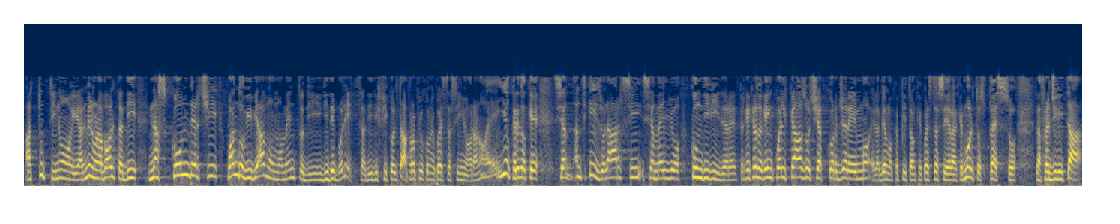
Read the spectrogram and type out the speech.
a tutti noi, almeno una volta, di nasconderci quando viviamo un momento di, di debolezza, di difficoltà, proprio come questa signora. No? Io credo che sia, anziché isolarsi sia meglio condividere, perché credo che in quel caso ci accorgeremmo, e l'abbiamo capito anche questa sera, che molto spesso la fragilità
